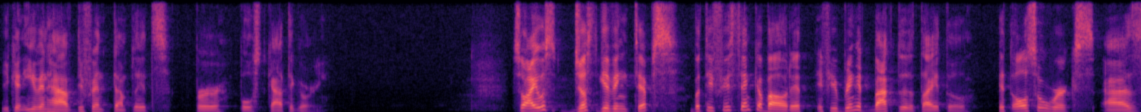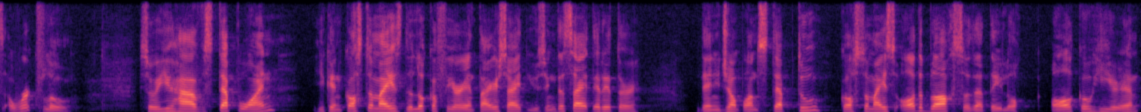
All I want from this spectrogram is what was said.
You can even have different templates per post category. So I was just giving tips, but if you think about it, if you bring it back to the title, it also works as a workflow. So you have step one, you can customize the look of your entire site using the site editor. Then you jump on step two, customize all the blocks so that they look all coherent.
